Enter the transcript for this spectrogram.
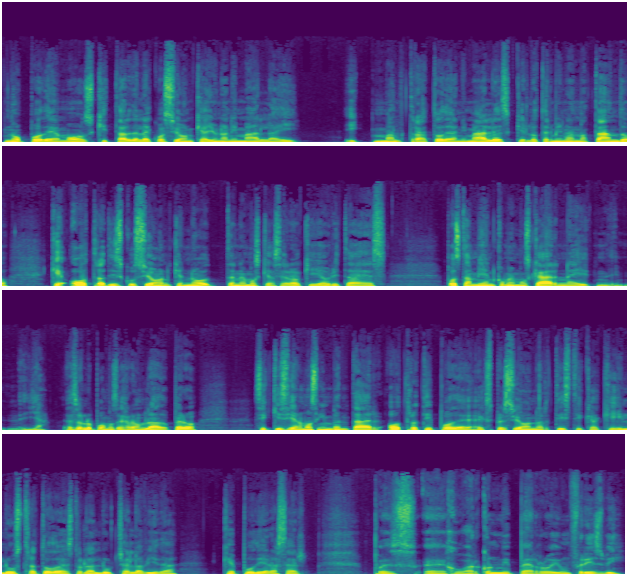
no podemos quitar de la ecuación que hay un animal ahí y maltrato de animales que lo terminan matando, que otra discusión que no tenemos que hacer aquí ahorita es, pues también comemos carne y, y ya, eso lo podemos dejar a un lado, pero si quisiéramos inventar otro tipo de expresión artística que ilustra todo esto, la lucha de la vida, ¿qué pudiera ser? Pues eh, jugar con mi perro y un frisbee.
